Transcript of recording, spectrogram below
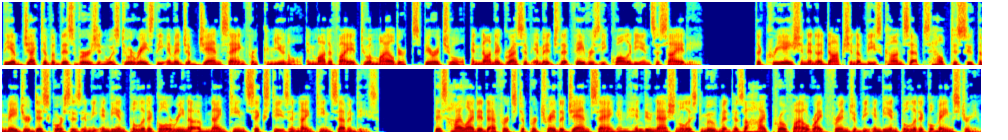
The objective of this version was to erase the image of Jan Sangh from communal and modify it to a milder, spiritual, and non-aggressive image that favors equality in society. The creation and adoption of these concepts helped to suit the major discourses in the Indian political arena of 1960s and 1970s. This highlighted efforts to portray the Jan Sangh and Hindu nationalist movement as a high-profile right fringe of the Indian political mainstream.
